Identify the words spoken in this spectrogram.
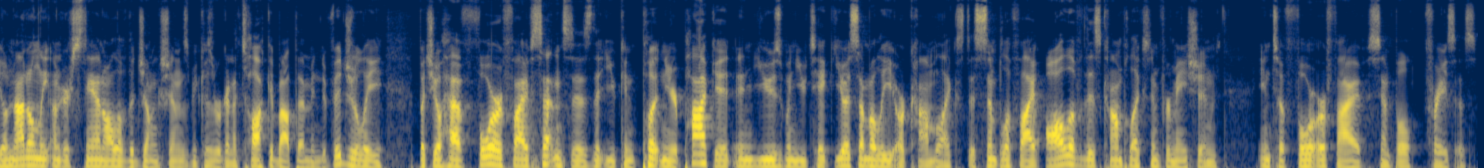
you'll not only understand all of the junctions because we're going to talk about them individually, but you'll have four or five sentences that you can put in your pocket and use when you take USMLE or Comlex to simplify all of this complex information into four or five simple phrases.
